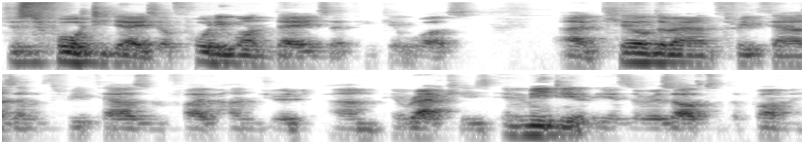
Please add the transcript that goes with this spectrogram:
just 40 days or 41 days, I think it was. Uh, killed around 3,000, 3,500 um, Iraqis immediately as a result of the bombing.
